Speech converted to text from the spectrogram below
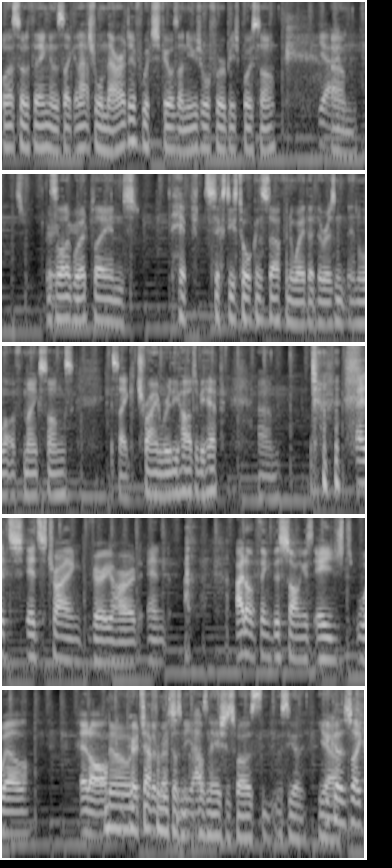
all that sort of thing. And it's like an actual narrative, which feels unusual for a Beach Boys song. Yeah, Um, there's a lot of wordplay and hip 60s talk and stuff in a way that there isn't in a lot of Mike songs. It's like trying really hard to be hip. Um, It's it's trying very hard, and I don't think this song is aged well at all no, compared it definitely doesn't of the hasn't album. as well as, as the other. Yeah, Because like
